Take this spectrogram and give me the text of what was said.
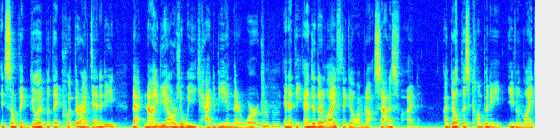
in something good, but they put their identity that 90 hours a week had to be in their work. And at the end of their life, they go, I'm not satisfied. I built this company, even like,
